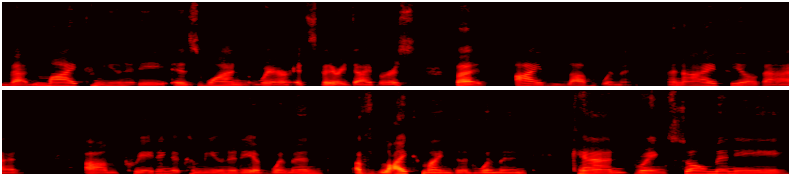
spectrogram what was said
that my community is one where it's very diverse but i love women. And i feel that um, creating a community of women of like-minded women can bring so many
